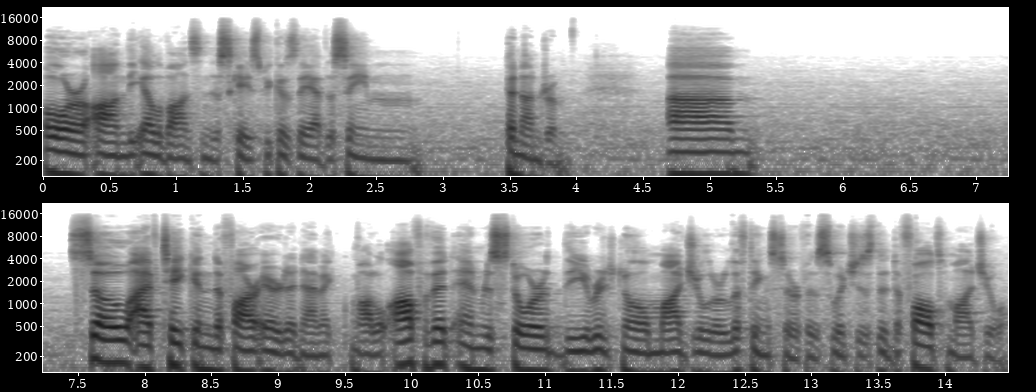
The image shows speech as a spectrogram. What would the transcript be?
or on the elevons in this case, because they have the same conundrum. Um, so I've taken the FAR aerodynamic model off of it and restored the original modular lifting surface, which is the default module.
